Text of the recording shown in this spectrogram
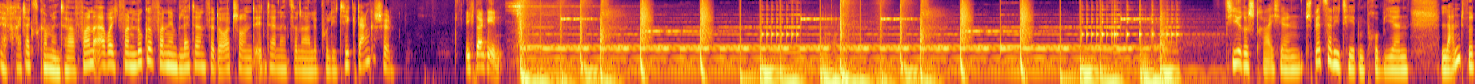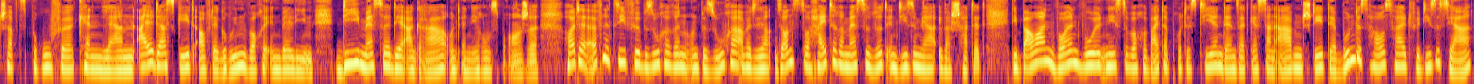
Der Freitagskommentar von Albrecht von Lucke von den Blättern für deutsche und internationale Politik. Dankeschön. Ich danke Ihnen. Tiere streicheln, Spezialitäten probieren, Landwirtschaftsberufe kennenlernen. All das geht auf der Grünen Woche in Berlin, die Messe der Agrar- und Ernährungsbranche. Heute eröffnet sie für Besucherinnen und Besucher, aber die sonst so heitere Messe wird in diesem Jahr überschattet. Die Bauern wollen wohl nächste Woche weiter protestieren, denn seit gestern Abend steht der Bundeshaushalt für dieses Jahr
